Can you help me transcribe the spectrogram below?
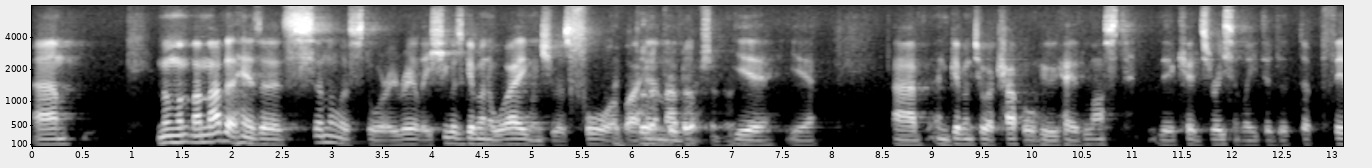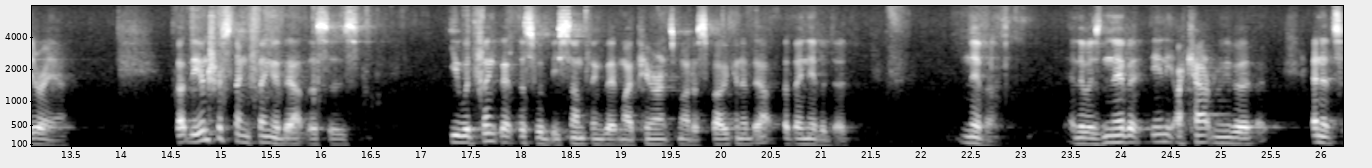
Um, my, my mother has a similar story, really. She was given away when she was four by her mother. adoption, right? Yeah, yeah. Uh, and given to a couple who had lost their kids recently to di- diphtheria. But the interesting thing about this is you would think that this would be something that my parents might have spoken about, but they never did. Never. And there was never any, I can't remember, and it's,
